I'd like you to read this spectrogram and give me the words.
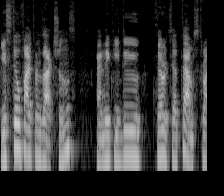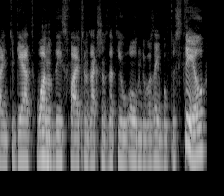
you still five transactions, and if you do 30 attempts trying to get one mm. of these five transactions that you only was able to steal,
